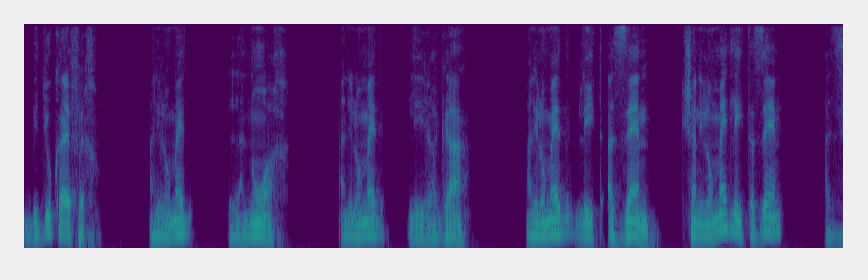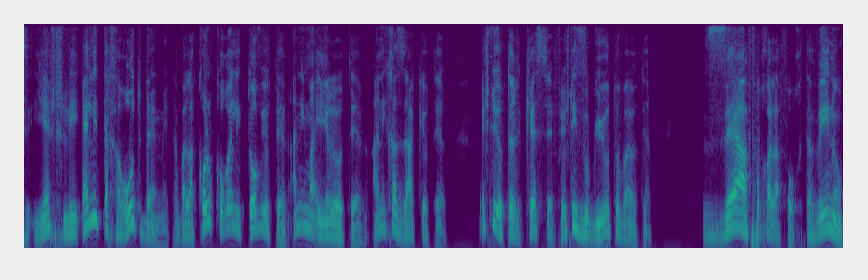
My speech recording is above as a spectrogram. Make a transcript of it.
בדיוק ההפך. אני לומד לנוח. אני לומד להירגע. אני לומד להתאזן. כשאני לומד להתאזן, אז יש לי, אין לי תחרות באמת, אבל הכל קורה לי טוב יותר. אני מהיר יותר, אני חזק יותר, יש לי יותר כסף, יש לי זוגיות טובה יותר. זה ההפוך על הפוך. תבינו,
